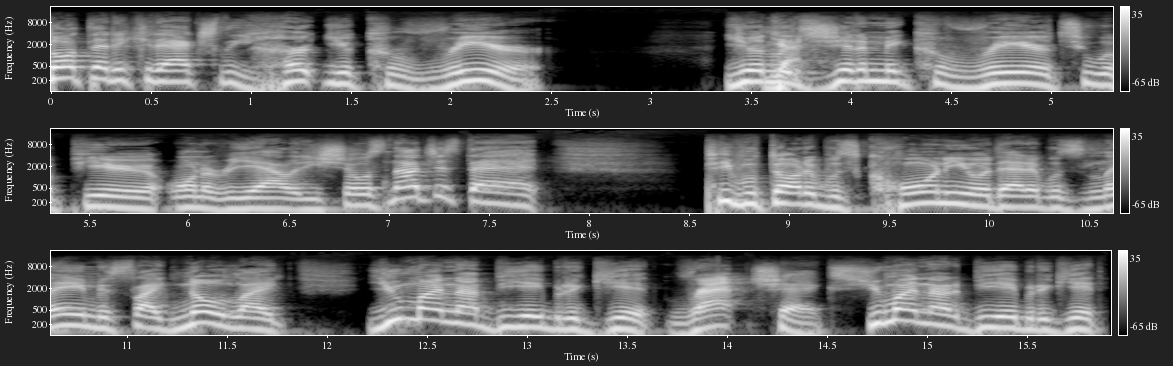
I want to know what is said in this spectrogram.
thought that it could actually hurt your career, your Yes. legitimate career to appear on a reality show. It's not just that people thought it was corny or that it was lame. It's like, no, like you might not be able to get rap checks. You might not be able to get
